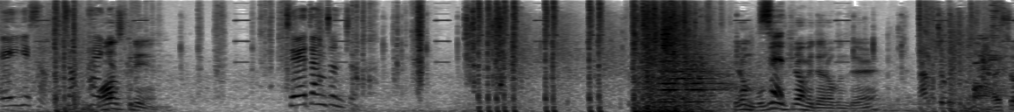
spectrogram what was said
A에서 적 발견. one 스크린 재장전 중. 이런 moving이 셋. 필요합니다 여러분들 nice.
